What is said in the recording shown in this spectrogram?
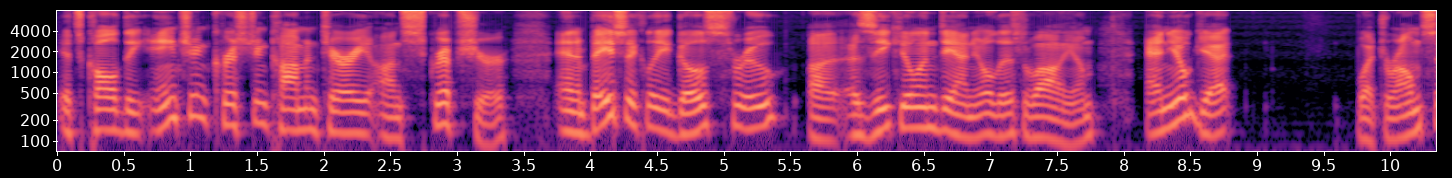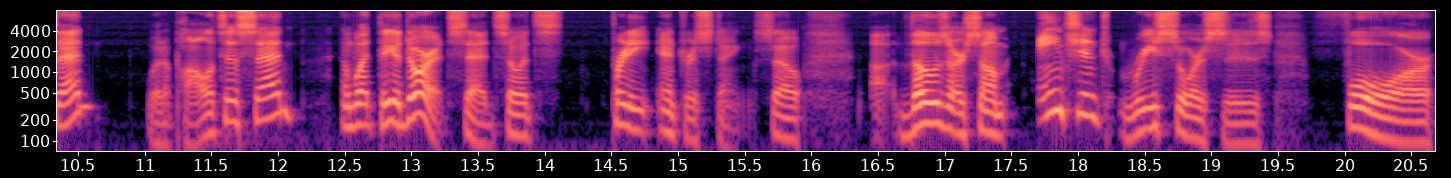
It's called The Ancient Christian Commentary on Scripture. And it basically, it goes through uh, Ezekiel and Daniel, this volume, and you'll get what Jerome said, what Hippolytus said, and what Theodoret said. So it's pretty interesting. So uh, those are some ancient resources for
